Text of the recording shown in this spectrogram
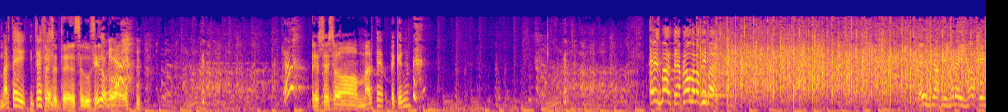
Uh, Marte y 13. Te, te he seducido. Mira. con- ¿Es eso Marte pequeño? ¡Es Marte! ¡Aplaudan las cimas! Es la primera imagen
